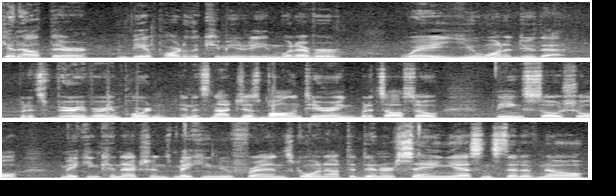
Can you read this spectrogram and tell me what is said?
Get out there and be a part of the community in whatever way you want to do that. But it's very, very important. And it's not just volunteering, but it's also being social, making connections, making new friends, going out to dinner, saying yes instead of no.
